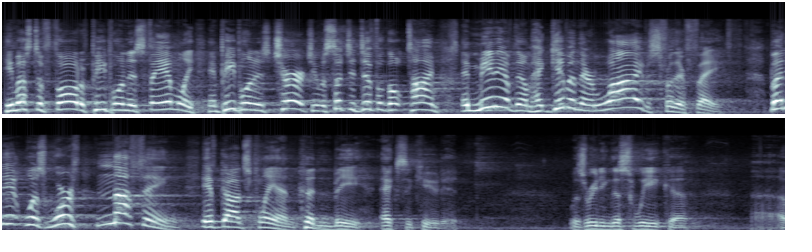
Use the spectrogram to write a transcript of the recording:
He must have thought of people in his family and people in his church. It was such a difficult time, and many of them had given their lives for their faith. But it was worth nothing if God's plan couldn't be executed I was reading this week uh, a,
